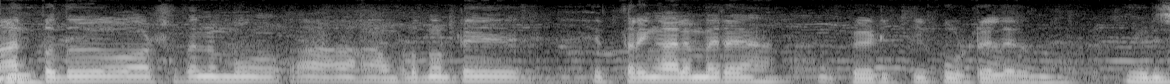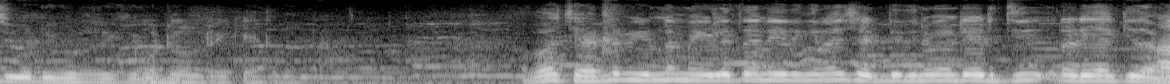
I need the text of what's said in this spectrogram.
നാൽപ്പത് വർഷത്തിന് മുമ്പ് അവിടെ തൊട്ട് ഇത്രയും കാലം വരെ പേടിക്ക് കൂട്ടില്ലായിരുന്നു. മേടിച്ചു കൂട്ടിക്കൊണ്ടിരിക്കും കൂട്ടിക്കൊണ്ടിരിക്കുകയായിരുന്നു അപ്പൊ ചേട്ടന്റെ വീടിന്റെ മേളിൽ തന്നെ ഇതിങ്ങനെ ഷെഡ് ഇതിനു വേണ്ടി അടിച്ച് റെഡിയാക്കിയതാണ്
